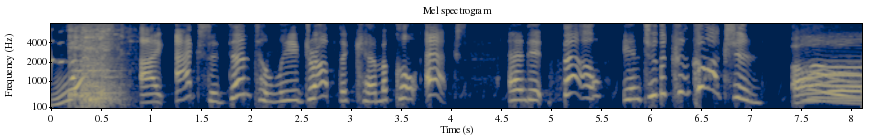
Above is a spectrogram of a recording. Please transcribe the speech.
Whoops! I accidentally dropped the chemical X, and it fell into the concoction. Oh.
